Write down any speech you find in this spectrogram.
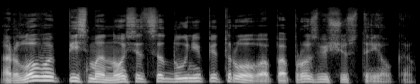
Орлова письмоносица Дуня Петрова по прозвищу Стрелка.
